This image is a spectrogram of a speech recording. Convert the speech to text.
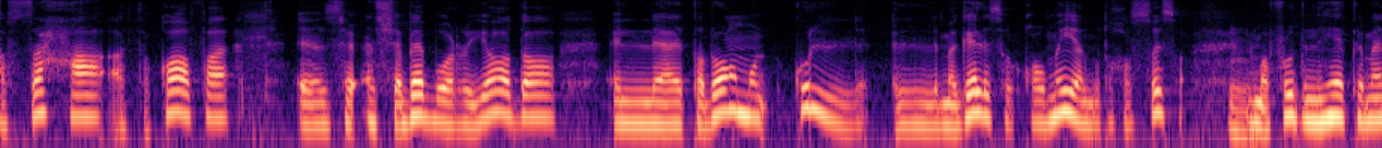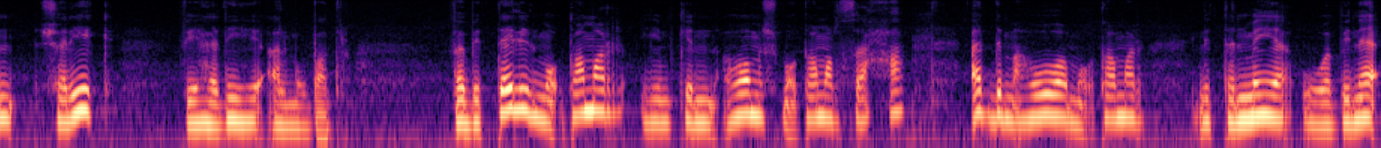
الصحة الثقافة الشباب والرياضة التضامن كل المجالس القومية المتخصصة. المفروض إن هي كمان شريك في هذه المبادرة. فبالتالي المؤتمر يمكن هو مش مؤتمر صحة قد ما هو مؤتمر للتنمية وبناء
